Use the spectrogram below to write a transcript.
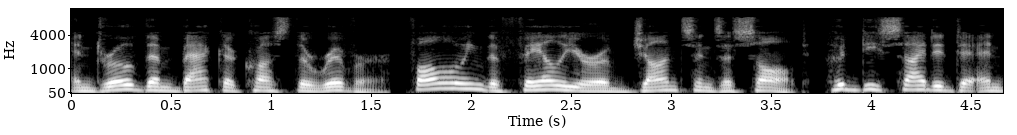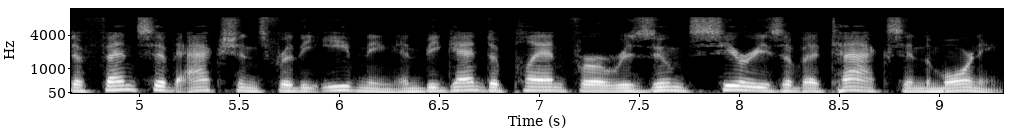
and drove them back across the river. Following the failure of Johnson's assault, Hood decided to end offensive actions for the evening and began to plan for a resumed series of attacks in the morning.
